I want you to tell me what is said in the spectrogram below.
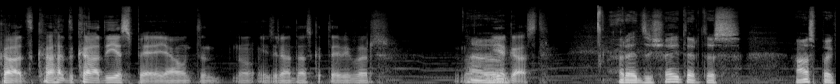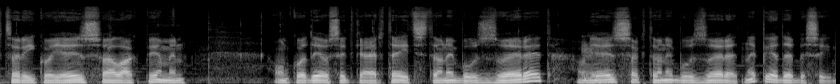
kāda, kāda, kāda iespēja, un tad, nu, izrādās, ka tevi var, nu, iegāzt. Redzi, šeit ir tas aspekts arī, ko Jēzus vēlāk piemin, un ko Dievs it kā ir teicis, tev nebūs zvērēt, un Mm. Jēzus saka, tev nebūs zvērēt ne pie debesīm,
